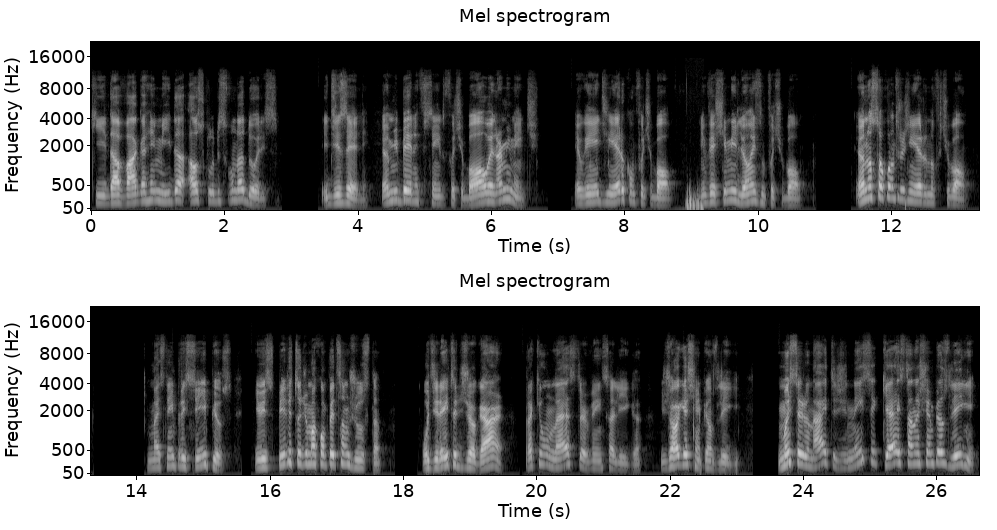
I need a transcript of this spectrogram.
que dá vaga remida aos clubes fundadores. E diz ele: Eu me beneficiei do futebol enormemente. Eu ganhei dinheiro com o futebol, investi milhões no futebol. Eu não sou contra o dinheiro no futebol, mas tem princípios e o espírito de uma competição justa. O direito de jogar para que um Leicester vença a liga, jogue a Champions League Manchester United nem sequer está na Champions League.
